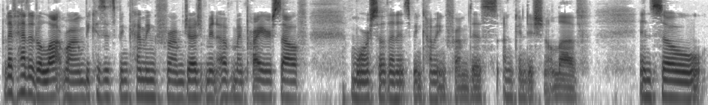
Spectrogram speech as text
but I've had it a lot wrong because it's been coming from judgment of my prior self more so than it's been coming from this unconditional love. And so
